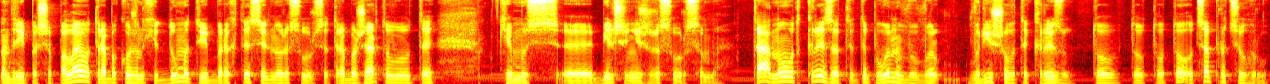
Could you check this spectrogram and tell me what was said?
Андрій пише: Палео, треба кожен хід думати і берегти сильно ресурси. Треба жертвувати кимось е, більше, ніж ресурсами. Та, ну от криза, ти, ти повинен ви- ви- вирішувати кризу. То, то, то, то, оце про цю гру.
